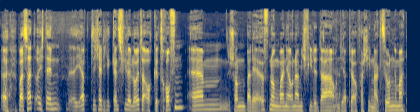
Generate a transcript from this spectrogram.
Äh, was hat euch denn, äh, ihr habt sicherlich ganz viele Leute auch getroffen. Ähm, schon bei der Eröffnung waren ja unheimlich viele da ja. und ihr habt ja auch verschiedene Aktionen gemacht.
